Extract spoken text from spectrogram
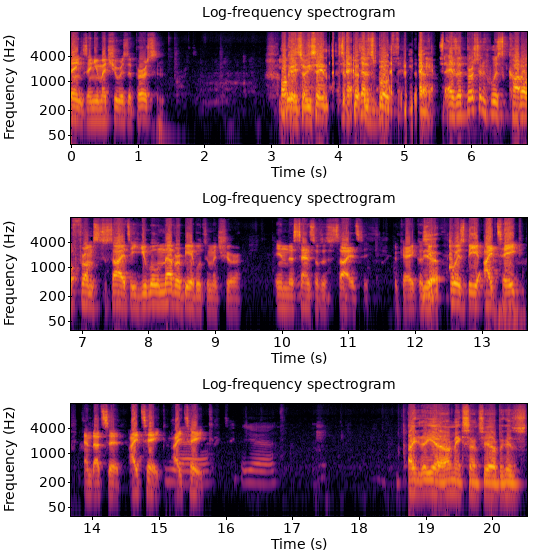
things and you mature as a person. You- okay so you say that's it's both yeah as a person who is cut off from society, you will never be able to mature in the sense of the society. Okay, because Yeah. you will always be I take and that's it. I take, I take. Yeah. I, yeah that makes sense yeah because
